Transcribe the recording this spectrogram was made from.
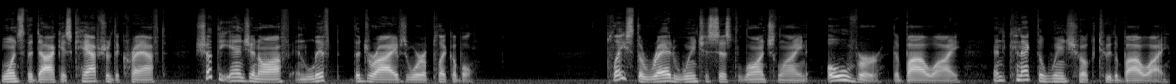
Once the dock has captured the craft, shut the engine off and lift the drives where applicable. Place the red winch assist launch line over the bow eye and connect the winch hook to the bow eye.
